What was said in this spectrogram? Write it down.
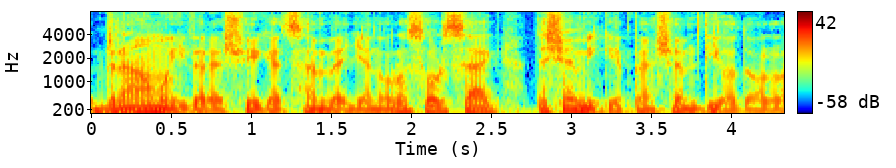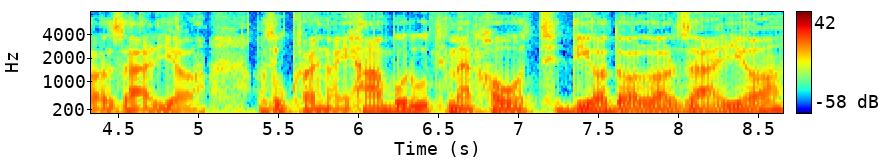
drámai vereséget szenvedjen Oroszország, de semmiképpen sem diadallal zárja az ukrajnai háborút, mert ha ott diadallal zárja,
